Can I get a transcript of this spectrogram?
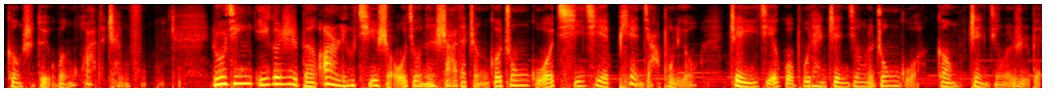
更是对文化的臣服。如今，一个日本二流棋手就能杀得整个中国棋界片甲不留，这一结果不但震惊了中国，更震惊了日本。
